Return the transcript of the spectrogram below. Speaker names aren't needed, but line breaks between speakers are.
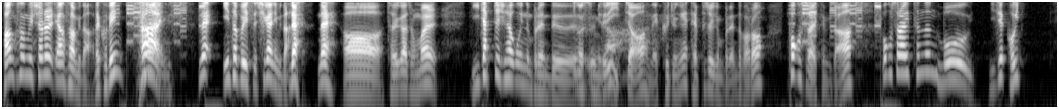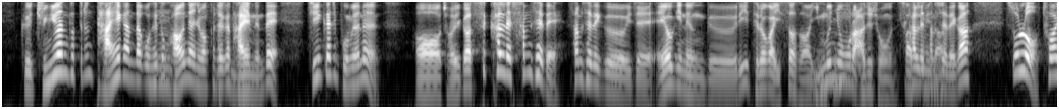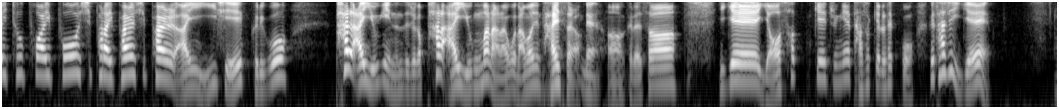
방구석 뮤지션을 양성합니다. Recording Times. 네, 인터페이스 시간입니다.
네.
네, 어, 저희가 정말 이 잡듯이 하고 있는 브랜드들이
그렇습니다.
있죠. 네, 그 중에 대표적인 브랜드 바로 Focusrite입니다. Focusrite는 뭐 이제 거의 그 중요한 것들은 다 해간다고 해도
음,
과언이 아닐 만큼 저희가 다
맞습니다.
했는데 지금까지 보면은 어 저희가 Scarlett 3세대, 3세대 그 이제 에어 기능들이 들어가 있어서 입문용으로 아주 좋은 Scarlett
맞습니다.
3세대가 솔로 2i2, 4i4, 18i8, 18i20 그리고 8i6이 있는데 제가 8i6만 안 하고 나머지는 다 했어요.
네.
어 그래서 이게 여섯 개 중에 다섯 개를 했고 근데 사실 이게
